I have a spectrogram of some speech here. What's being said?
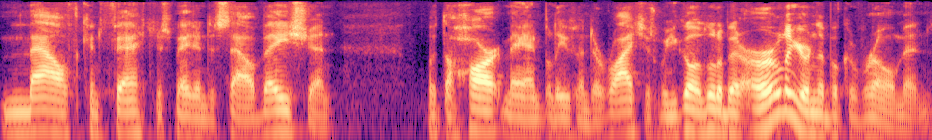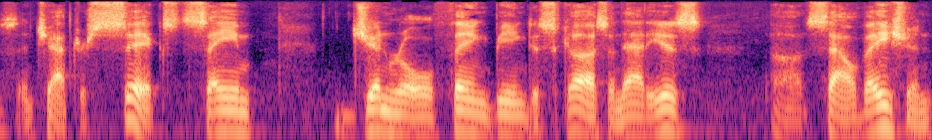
mouth confession is made into salvation, but the heart man believes unto righteousness. When you go a little bit earlier in the book of Romans, in chapter 6, same general thing being discussed, and that is uh, salvation.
